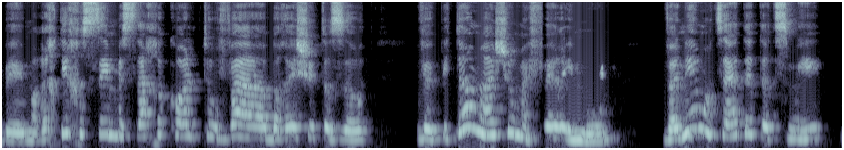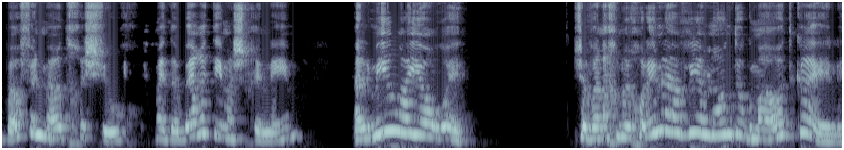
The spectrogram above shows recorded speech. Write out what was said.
במערכת יחסים בסך הכל טובה ברשת הזאת, ופתאום משהו מפר אימון, ואני מוצאת את עצמי באופן מאוד חשוך, מדברת עם השכנים, על מי הוא היורה. עכשיו אנחנו יכולים להביא המון דוגמאות כאלה,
